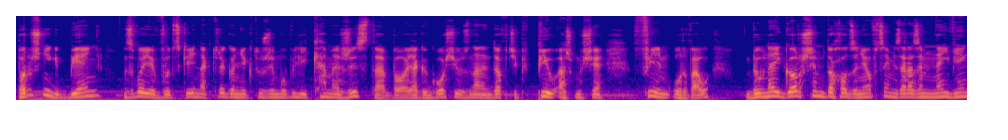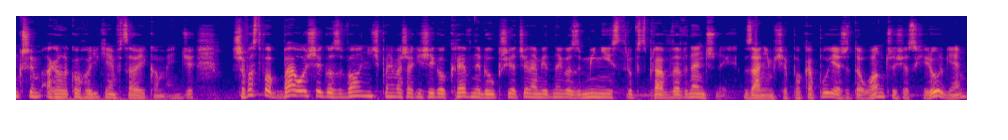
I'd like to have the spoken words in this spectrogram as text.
Porucznik Bień z wojewódzkiej, na którego niektórzy mówili kamerzysta, bo jak głosił znany dowcip, pił aż mu się film urwał, był najgorszym dochodzeniowcem i zarazem największym alkoholikiem w całej komendzie. Szefostwo bało się go zwolnić, ponieważ jakiś jego krewny był przyjacielem jednego z ministrów spraw wewnętrznych. Zanim się pokapuje, że to łączy się z chirurgiem,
